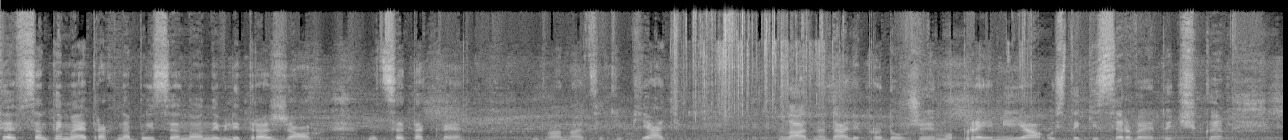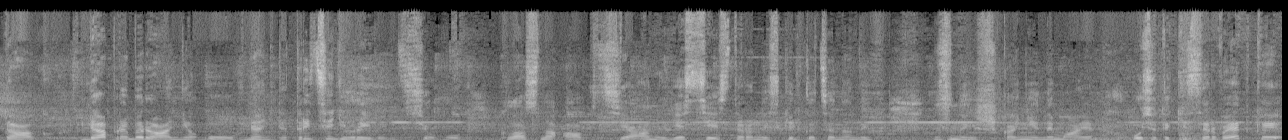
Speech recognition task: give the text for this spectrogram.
Це в сантиметрах написано, а не в літражах. Ну це таке 12,5. Ладно, далі продовжуємо. Премія. Ось такі серветочки. Так, для прибирання. О, гляньте, 30 гривень всього. Класна акція. А ну є з цієї сторони, скільки це на них знижка? Ні, немає. Ось такі серветки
